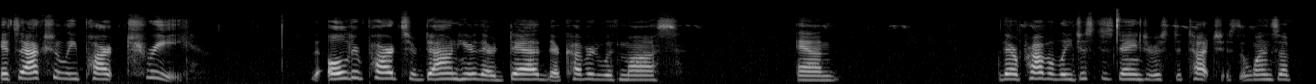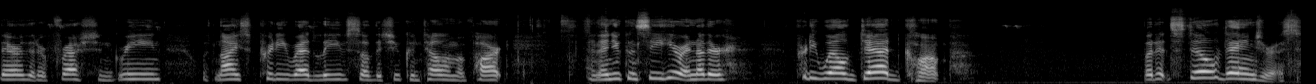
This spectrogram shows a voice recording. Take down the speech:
it's actually part tree. The older parts are down here, they're dead, they're covered with moss, and they're probably just as dangerous to touch as the ones up there that are fresh and green with nice pretty red leaves so that you can tell them apart. And then you can see here another pretty well dead clump. But it's still dangerous.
